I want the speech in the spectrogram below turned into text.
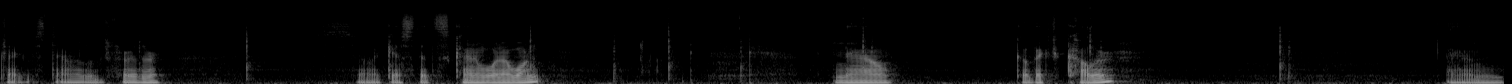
drag this down a little bit further. So I guess that's kind of what I want. Now go back to color. And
